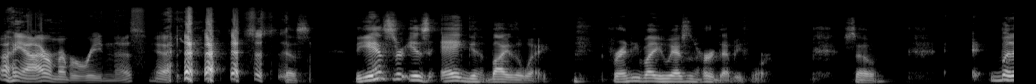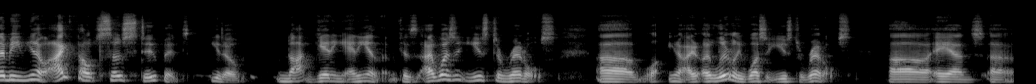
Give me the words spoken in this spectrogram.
"Oh yeah, I remember reading this." Yeah. Just- Yes. The answer is egg, by the way, for anybody who hasn't heard that before. So, but I mean, you know, I felt so stupid, you know, not getting any of them because I wasn't used to riddles. Uh, you know, I, I literally wasn't used to riddles. Uh, and uh,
